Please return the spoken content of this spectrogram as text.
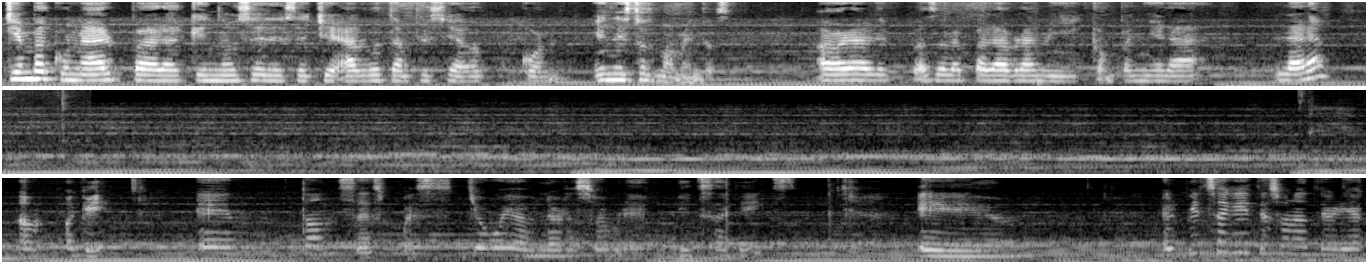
quién vacunar para que no se deseche algo tan preciado con, en estos momentos. Ahora le paso la palabra a mi compañera Lara. Ok, entonces pues yo voy a hablar sobre Pizzagate. Eh, el Pizzagate es una teoría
